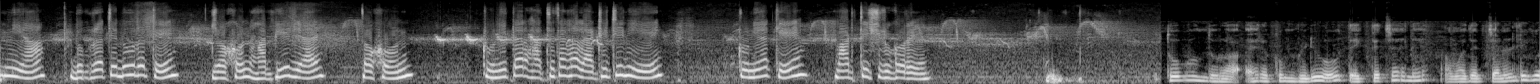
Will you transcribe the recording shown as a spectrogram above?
টুনিয়া দৌড়াতে দৌড়াতে যখন হাঁপিয়ে যায়, তখন টুনি তার হাতে থাকা লাঠিটি নিয়ে টুনিয়াকে মারতে শুরু করে। তো বন্ধুরা, এরকম ভিডিও দেখতে চাইলে আমাদের চ্যানেলটিকে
